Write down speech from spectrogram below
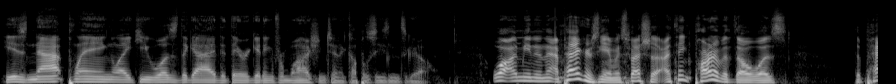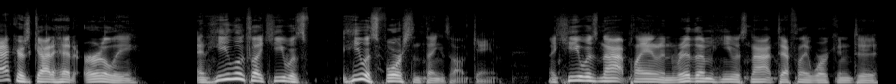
He is not playing like he was the guy that they were getting from Washington a couple seasons ago. Well, I mean, in that Packers game, especially, I think part of it though was the Packers got ahead early, and he looked like he was he was forcing things all game. Like he was not playing in rhythm. He was not definitely working to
